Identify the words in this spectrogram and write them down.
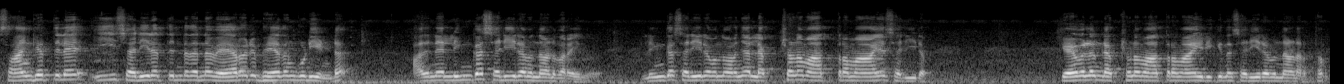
സാഖ്യത്തിലെ ഈ ശരീരത്തിന്റെ തന്നെ വേറൊരു ഭേദം കൂടിയുണ്ട്. അതിനെ ലിംഗശരീരം എന്നാണ് പറയുന്നത്. ലിംഗശരീരം എന്ന് പറഞ്ഞാൽ ലക്ഷണമാത്രമായ ശരീരം. കേവലം ലക്ഷണമാത്രമായിരിക്കുന്ന ശരീരം എന്നാണ് അർത്ഥം.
